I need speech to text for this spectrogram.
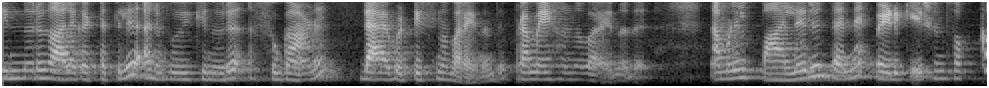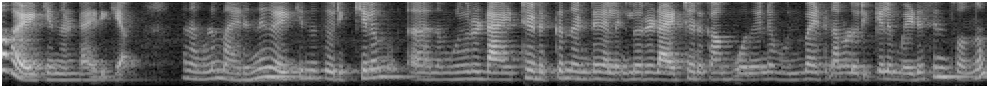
ഇന്നൊരു കാലഘട്ടത്തിൽ അനുഭവിക്കുന്ന ഒരു അസുഖമാണ് ഡയബറ്റീസ് എന്ന് പറയുന്നത് പ്രമേഹം എന്ന് പറയുന്നത്. നമ്മളിൽ പലരും തന്നെ മെഡിക്കേഷൻസ് ഒക്കെ കഴിക്കുന്നുണ്ടായിരിക്കാം. അപ്പോൾ നമ്മൾ മരുന്ന് കഴിക്കുന്നത് ഒരിക്കലും നമ്മളൊരു ഡയറ്റ് എടുക്കുന്നുണ്ട് അല്ലെങ്കിൽ ഒരു ഡയറ്റ് എടുക്കാൻ പോകുന്നതിന് മുൻപായിട്ട് നമ്മൾ ഒരിക്കലും മെഡിസിൻസ് ഒന്നും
